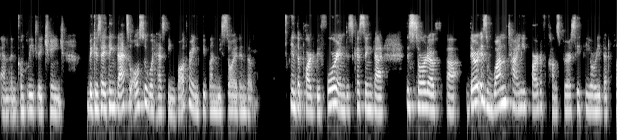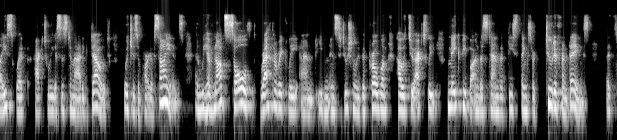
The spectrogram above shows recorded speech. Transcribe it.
and then completely change because I think that's also what has been bothering people and we saw it in the in the part before in discussing that this sort of uh, there is one tiny part of conspiracy theory that plays with actually a systematic doubt which is a part of science. And we have not solved rhetorically and even institutionally the problem how to actually make people understand that these things are two different things. That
